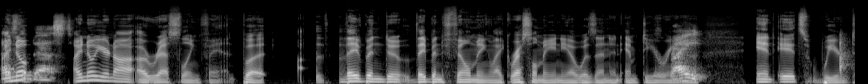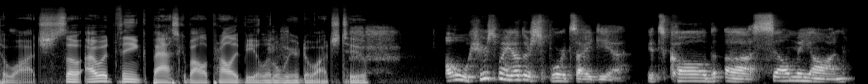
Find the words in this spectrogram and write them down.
I know- the best. I know you're not a wrestling fan, but uh, they've been doing they've been filming like WrestleMania was in an empty arena. Right. And it's weird to watch. So I would think basketball would probably be a little weird to watch too. Oh, here's my other sports idea. It's called uh, Sell Me On,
